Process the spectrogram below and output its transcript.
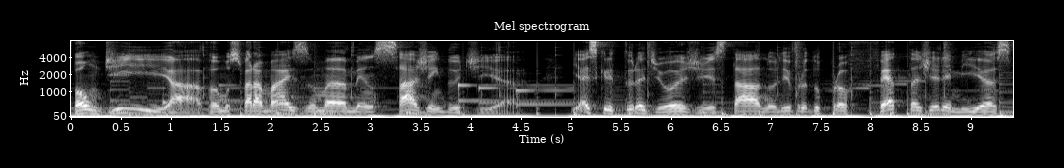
Bom dia! Vamos para mais uma mensagem do dia. E a escritura de hoje está no livro do profeta Jeremias,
